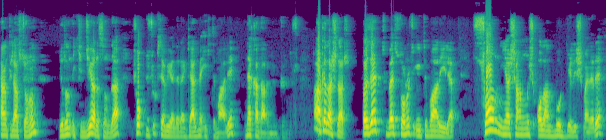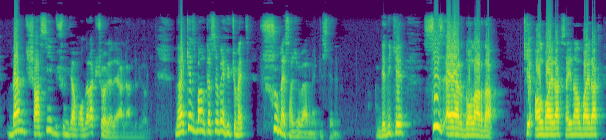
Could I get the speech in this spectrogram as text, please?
enflasyonun yılın ikinci yarısında çok düşük seviyelere gelme ihtimali ne kadar mümkündür? Arkadaşlar özet ve sonuç itibariyle son yaşanmış olan bu gelişmeleri ben şahsi düşüncem olarak şöyle değerlendiriyorum. Merkez Bankası ve hükümet şu mesajı vermek istedi. Dedi ki siz eğer dolarda ki Albayrak, Sayın Albayrak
